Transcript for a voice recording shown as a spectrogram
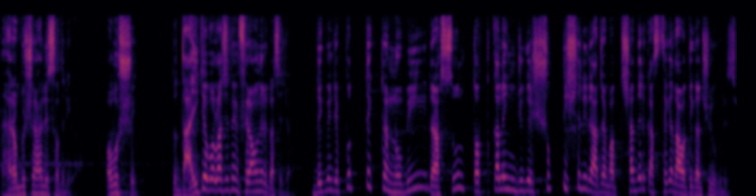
হ্যাঁ রব্বিশ্বর আলী সদরিয়া অবশ্যই। তো দায়ীকে বলা আছে তুমি ফেরাউনের কাছে যাও। দেখবেন যে প্রত্যেকটা নবী, রাসূল তৎকালীন যুগের শক্তিশালী রাজা বাদশাদের কাছ থেকে দাওয়াতি কাজ শুরু করেছে।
